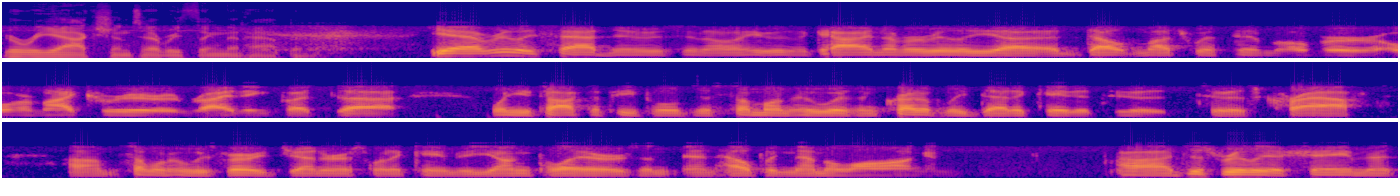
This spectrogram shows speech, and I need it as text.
your reaction to everything that happened. Yeah, really sad news. You know, he was a guy I never really uh, dealt much with him over over my career in writing, but uh, when you talk to people, just someone who was incredibly dedicated to to his craft um, someone who was very generous when it came to young players and, and helping them along. And uh, just really a shame that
